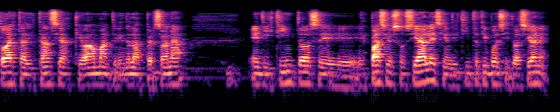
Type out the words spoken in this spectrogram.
todas estas distancias que van manteniendo las personas en distintos eh, espacios sociales y en distintos tipos de situaciones.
